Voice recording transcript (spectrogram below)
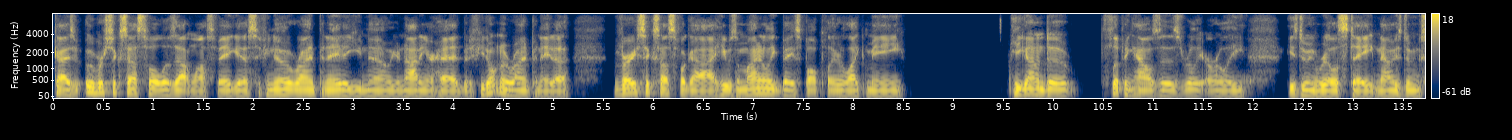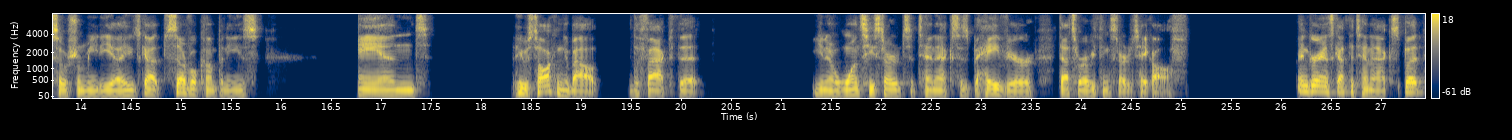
Guys, uber successful is out in Las Vegas. If you know Ryan Pineda, you know you're nodding your head. But if you don't know Ryan Pineda, very successful guy. He was a minor league baseball player like me he got into flipping houses really early. He's doing real estate. Now he's doing social media. He's got several companies. And he was talking about the fact that, you know, once he started to 10x his behavior, that's where everything started to take off. And Grant's got the 10x, but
